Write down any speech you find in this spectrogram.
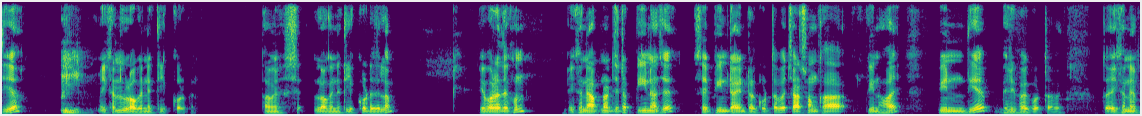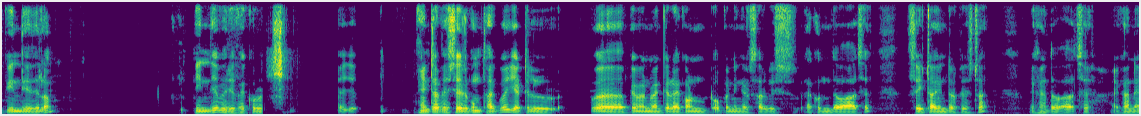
দিয়ে এখানে লগ ইনে ক্লিক করবেন। তো আমি লগ ইনে ক্লিক করে দিলাম। এবারে দেখুন, এখানে আপনার যেটা পিন আছে, সেই পিনটা এন্টার করতে হবে। চার সংখ্যা পিন হয় পিন দিয়ে ভেরিফাই করতে হবে। তো এখানে পিন দিয়ে দিলাম। পিন দিয়ে ভেরিফাই করুন। এই যে ইন্টারফেস এরকম থাকবে এয়ারটেল পেমেন্ট ব্যাংকের অ্যাকাউন্ট ওপেনিংয়ের সার্ভিস এখন দেওয়া আছে, সেইটা ইন্টারফেসটা এখানে দেওয়া আছে। এখানে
